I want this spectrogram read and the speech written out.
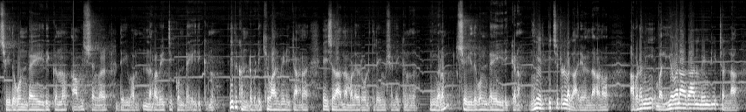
ചെയ്തുകൊണ്ടേയിരിക്കുന്നു. ആവശ്യങ്ങൾ ദൈവം നിറവേറ്റിക്കൊണ്ടേയിരിക്കുന്നു. ഇത് കണ്ടുപിടിക്കുവാൻ വേണ്ടിയിട്ടാണ് യേശുദാസ് നമ്മളെ ഓരോരുത്തരെയും ക്ഷണിക്കുന്നത്. നിങ്ങളും ചെയ്തുകൊണ്ടേയിരിക്കണം. നീ ഏൽപ്പിച്ചിട്ടുള്ള കാര്യം എന്താണോ അവിടെ നീ വലിയവനാകാൻ വേണ്ടിയിട്ടല്ല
